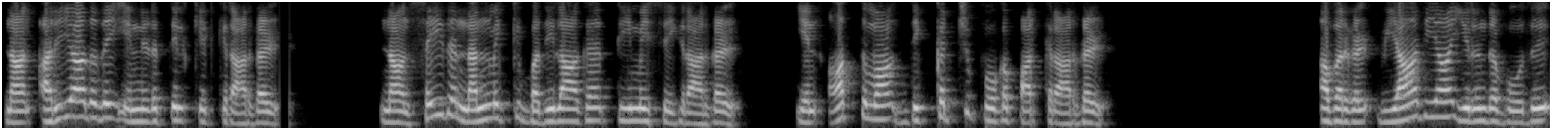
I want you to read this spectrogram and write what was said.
நான் அறியாததை என்னிடத்தில் கேட்கிறார்கள். நான் செய்த நன்மைக்கு பதிலாக தீமை செய்கிறார்கள். என் ஆத்மா திக்கற்று போக பார்க்கிறார்கள். அவர்கள் வியாதியாயிருந்தபோது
